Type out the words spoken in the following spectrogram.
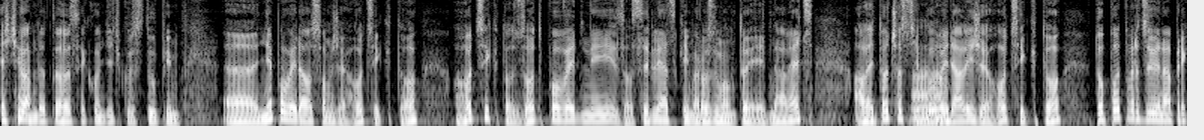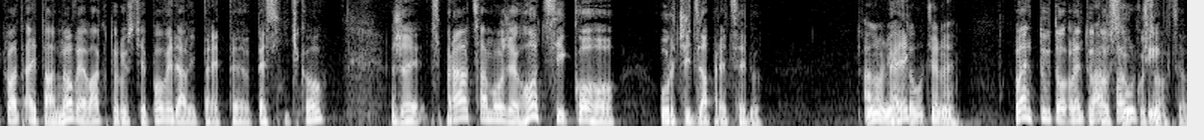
ešte vám do toho sekundičku vstúpim. Uh, nepovedal som, že hoci kto, hoci kto zodpovedný so sedliackým rozumom, to je jedna vec, ale to, čo ste ano. povedali, že hoci kto, to potvrdzuje napríklad aj tá novela, ktorú ste povedali pred e, pesničkou, že správca môže hoci koho určiť za predsedu. Áno, nie Hej? je to určené. Len túto, len túto súku som chcel.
